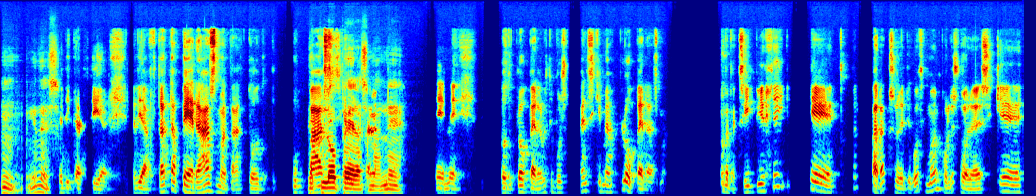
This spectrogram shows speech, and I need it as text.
Μμ, είδες. διαδικασία. Δηλαδή αυτά τα περάσματα το, που πας Διπλό για- πέρασμα, ναι. Ναι, ναι. Το διπλό πέρασμα τι μπορούσε να κάνεις και με απλό πέρασμα. Στο μεταξύ υπήρχε και ήταν παράξενο γιατί εγώ θυμάμαι πολλές φορές και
